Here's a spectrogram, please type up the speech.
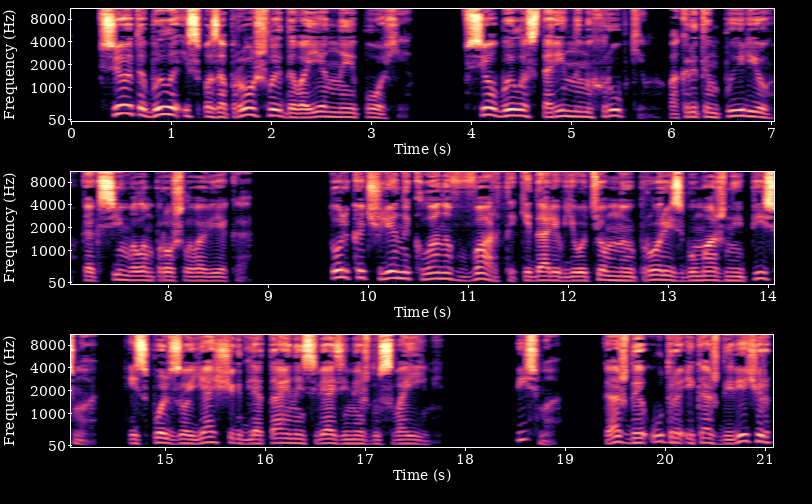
— все это было из позапрошлой довоенной эпохи. Все было старинным и хрупким, покрытым пылью, как символом прошлого века. Только члены кланов Варты кидали в его темную прорезь бумажные письма, используя ящик для тайной связи между своими. Письма каждое утро и каждый вечер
